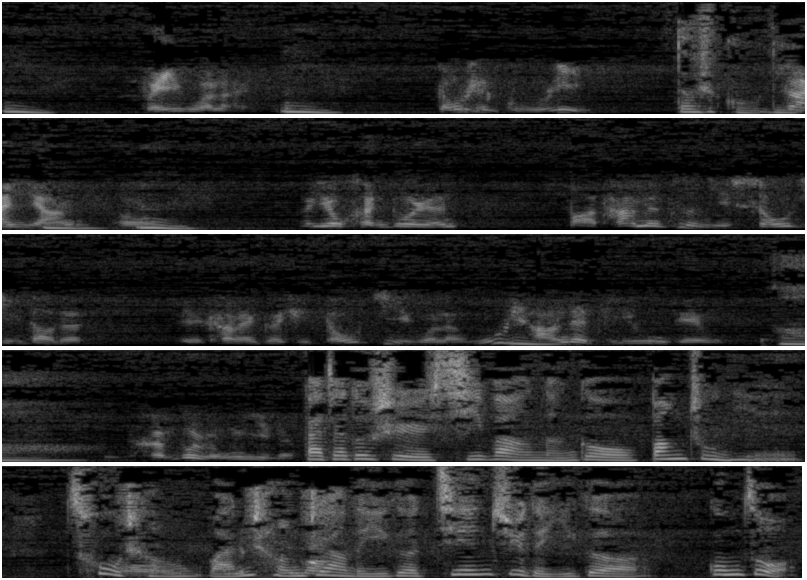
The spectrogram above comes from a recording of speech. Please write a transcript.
嗯，飞过来，嗯，都是鼓励，都是鼓励，赞扬，嗯，有很多人。把他们自己收集到的这抗战歌曲都寄过来，无偿的提供给我。哦，很不容易的。大家都是希望能够帮助您促成完成这样的一个艰巨的一个工作，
